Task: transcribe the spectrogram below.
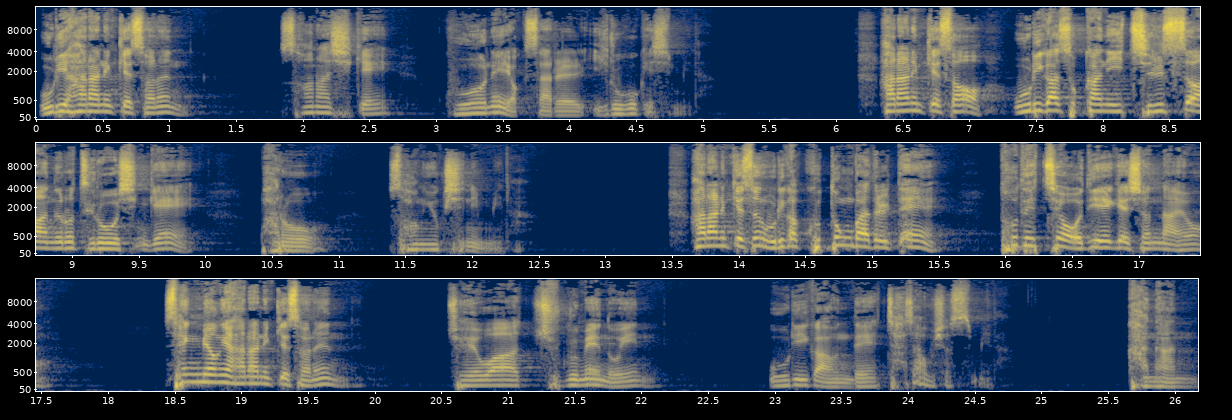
우리 하나님께서는 선하시게 구원의 역사를 이루고 계십니다. 하나님께서 우리가 속한 이 질서 안으로 들어오신 게 바로 성육신입니다. 하나님께서는 우리가 고통받을 때 도대체 어디에 계셨나요? 생명의 하나님께서는 죄와 죽음에 놓인 우리 가운데 찾아오셨습니다. 가난,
